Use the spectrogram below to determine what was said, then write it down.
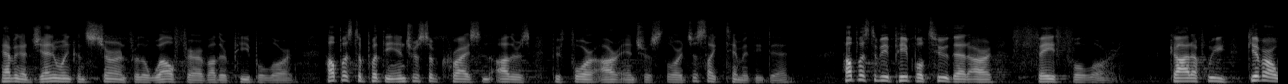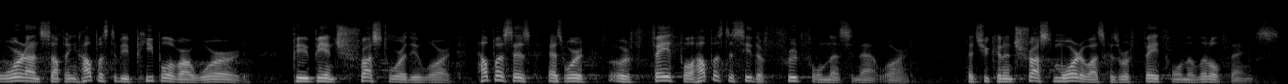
having a genuine concern for the welfare of other people, Lord. Help us to put the interests of Christ and others before our interests, Lord, just like Timothy did. Help us to be people, too, that are faithful, Lord. God, if we give our word on something, help us to be people of our word. Be, being trustworthy, Lord. Help us as, as we're, we're faithful. Help us to see the fruitfulness in that, Lord. That you can entrust more to us because we're faithful in the little things.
